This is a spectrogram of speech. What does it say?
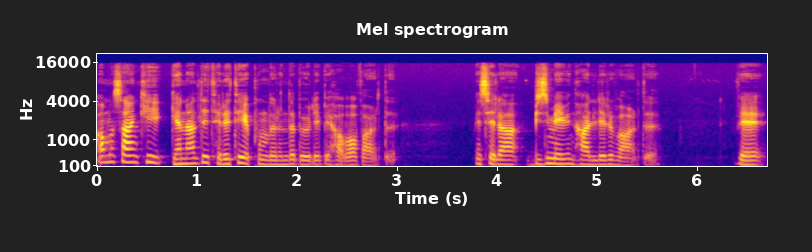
Ama sanki genelde TRT yapımlarında böyle bir hava vardı. Mesela bizim evin halleri vardı ve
